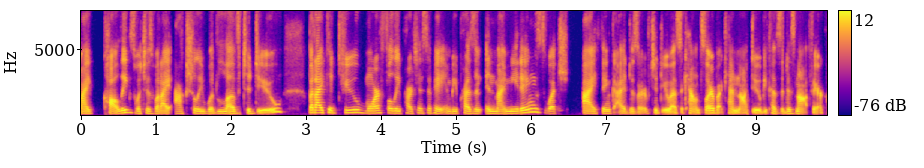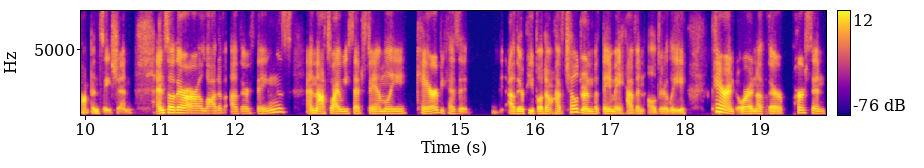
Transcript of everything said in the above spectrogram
my colleagues, which is what I actually would love to do, but I could too more fully participate and be present in my meetings, which I think I deserve to do as a councilor, but cannot do because it is not fair compensation. And so there are a lot of other things. And that's why we said family care, because it other people don't have children, but they may have an elderly parent or another person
